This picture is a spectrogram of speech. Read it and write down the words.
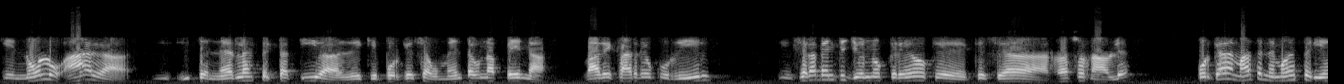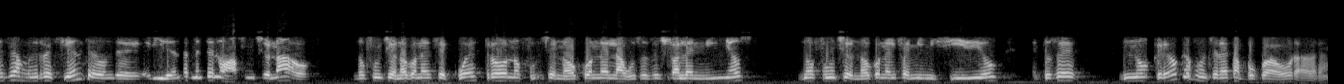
que no lo haga y, tener la expectativa de que porque se aumenta una pena va a dejar de ocurrir, sinceramente yo no creo que, sea razonable, porque además tenemos experiencias muy recientes donde evidentemente no ha funcionado. No funcionó con el secuestro, no funcionó con el abuso sexual en niños, no funcionó con el feminicidio. Entonces, no creo que funcione tampoco ahora, ¿verdad?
